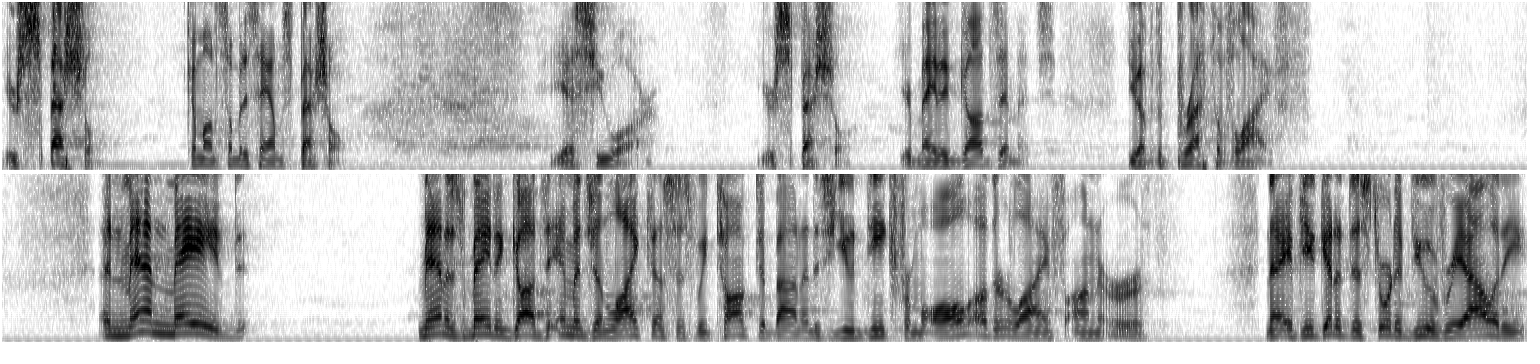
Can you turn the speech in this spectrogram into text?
You're special. Come on, somebody say, I'm special. Yes, you are. You're special. You're made in God's image. You have the breath of life. And man made, man is made in God's image and likeness, as we talked about, and is unique from all other life on earth. Now, if you get a distorted view of reality,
